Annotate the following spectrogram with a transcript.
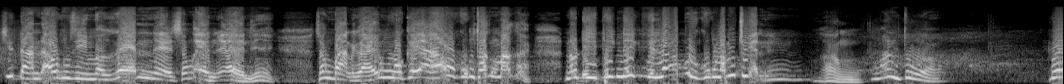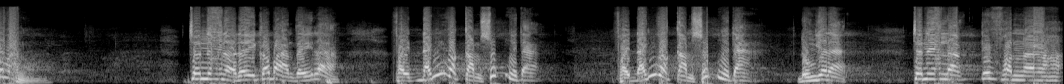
chứ đàn ông gì mà ghen này xong ẻn ẻn này. Xong bạn gái mua cái áo cũng thắc mắc à. Nó đi picnic với lớp rồi cũng lắm chuyện. Không ăn thua. Vớ vẩn cho nên ở đây các bạn thấy là phải đánh vào cảm xúc người ta. Phải đánh vào cảm xúc người ta đúng chưa nào cho nên là cái phần à,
